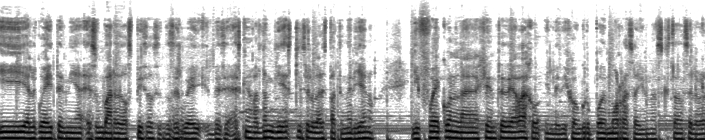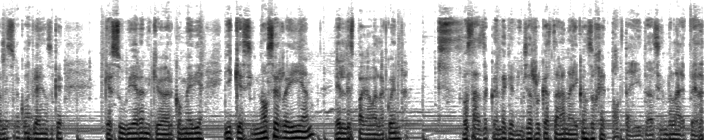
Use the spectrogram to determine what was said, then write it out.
Y el güey tenía, es un bar de dos pisos, entonces el güey decía, es que me faltan 10, 15 lugares para tener lleno. Y fue con la gente de abajo y le dijo a un grupo de morras, hay unas que estaban celebrando su cumpleaños, no qué, que subieran y que iba a haber comedia. Y que si no se reían, él les pagaba la cuenta. Pues te das de cuenta que pinches rucas estaban ahí con su jetota y haciéndola de pedo.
